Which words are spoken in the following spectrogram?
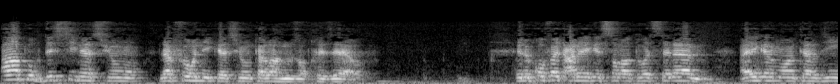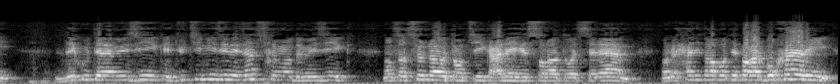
a pour destination la fornication qu'Allah nous en préserve. Et le prophète a également interdit d'écouter la musique et d'utiliser les instruments de musique dans sa sunna authentique, wassalam, dans le hadith rapporté par Al-Bukhari,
